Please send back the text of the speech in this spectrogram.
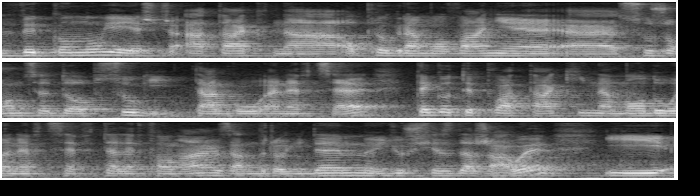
wykonuje jeszcze atak na oprogramowanie e, służące do obsługi tagu NFC. Tego typu ataki na moduł NFC w telefonach z Androidem już się zdarzały i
